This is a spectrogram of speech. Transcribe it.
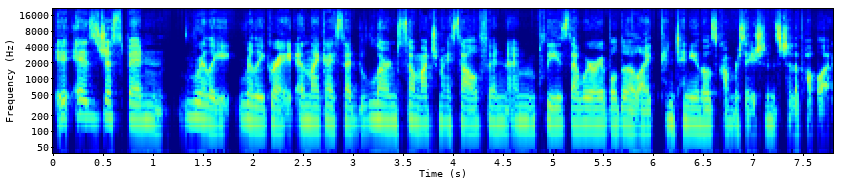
it has just been really really great. And like i said learned so much myself and i'm pleased that we are able to like continue those conversations to the public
